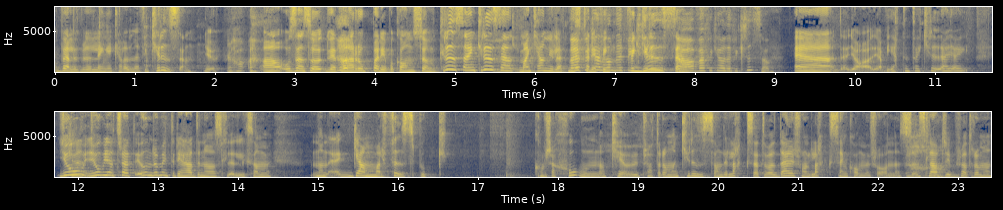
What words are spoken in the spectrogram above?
väldigt, väldigt länge kallade mig för krisen. Ju. Jaha. Ja, och sen så, du vet, man ropar det på Konsum. Krisen, krisen! Man kan ju lätt missa det för, för, för, grisen. Ja, varför kallar han det för krisen? Eh, ja, jag vet inte. Kri- ja, jag, jo, jo, jag tror att, jag undrar om inte det hade någon, liksom, någon eh, gammal Facebook konversation och vi pratade om någon krisande lax, att det var därifrån laxen kommer ifrån. Sladdrig, vi pratade om, någon-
